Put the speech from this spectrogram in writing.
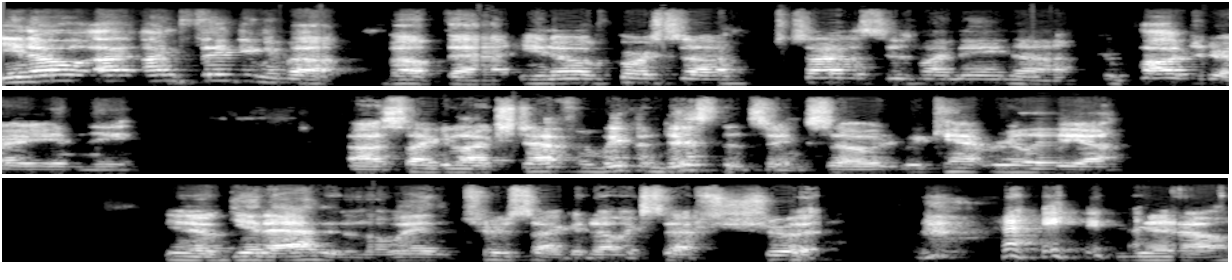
You know, I, I'm thinking about about that. You know, of course, uh, Silas is my main uh, compadre in the uh, psychedelic chef, and we've been distancing, so we can't really, uh, you know, get at it in the way the true psychedelic chef should. Right. You know,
